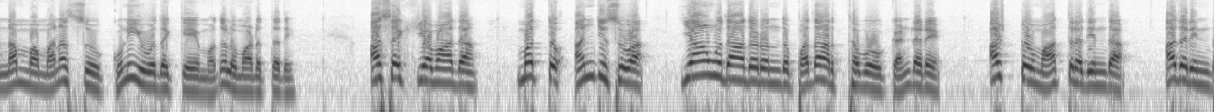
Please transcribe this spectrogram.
ನಮ್ಮ ಮನಸ್ಸು ಕುಣಿಯುವುದಕ್ಕೆ ಮೊದಲು ಮಾಡುತ್ತದೆ. ಅಸಹ್ಯವಾದ ಮತ್ತು ಅಂಜಿಸುವ ಯಾವುದಾದರೊಂದು ಪದಾರ್ಥವು ಕಂಡರೆ ಅಷ್ಟು ಮಾತ್ರದಿಂದ ಅದರಿಂದ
